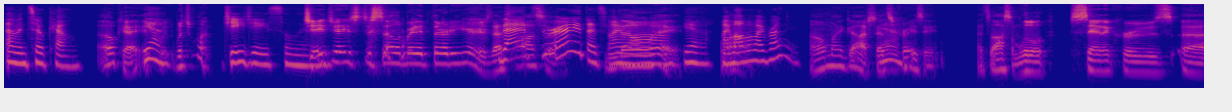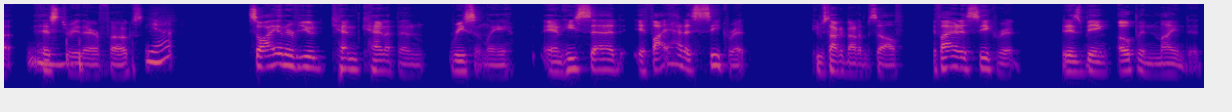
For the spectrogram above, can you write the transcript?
I'm in SoCal. Okay. Yeah. Which one? JJ's Saloon. JJ's just celebrated 30 years. That's, that's awesome. right. That's my no mom. Way. Yeah. My wow. mom and my brother. Oh my gosh. That's yeah. crazy. That's awesome. Little Santa Cruz uh, history there, folks. Yeah. So I interviewed Ken Canopin recently, and he said, if I had a secret, he was talking about himself, if I had a secret, it is being open minded.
